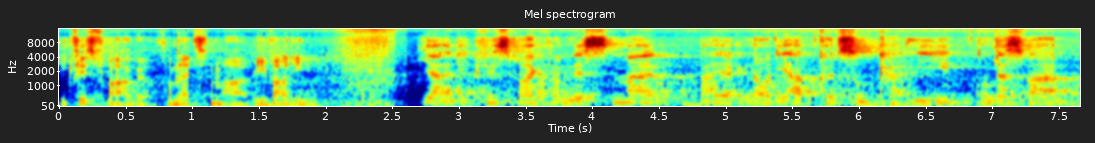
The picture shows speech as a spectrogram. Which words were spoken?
Die Quizfrage vom letzten Mal, wie war die? Ja, die Quizfrage vom letzten Mal war ja genau die Abkürzung KI. Und das war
